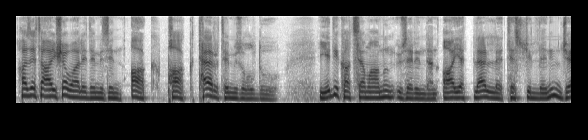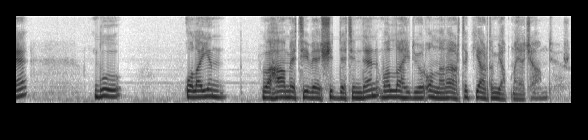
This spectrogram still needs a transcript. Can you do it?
Hazreti Ayşe validemizin ak, pak, tertemiz olduğu yedi kat semanın üzerinden ayetlerle tescillenince bu olayın vehameti ve şiddetinden vallahi diyor onlara artık yardım yapmayacağım diyor.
